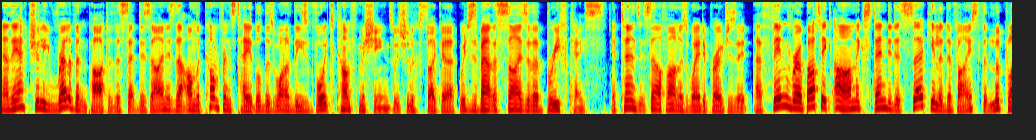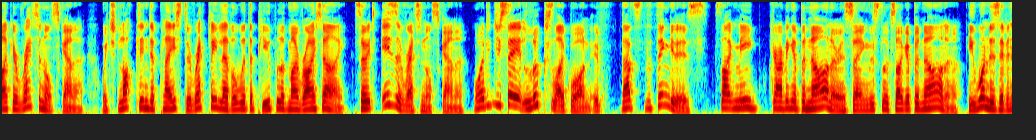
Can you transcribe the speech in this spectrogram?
Now, the actually relevant part of the set design is that on the conference table there's one of these Voight Kampff machines, which looks like a, which is about the size of a briefcase. It turns itself on as Wade approaches it. A thin robotic arm extended a circular device that looked like a retinal scanner, which locked into place directly level with the pupil of my right eye. So it is a retinal scanner. Why did you say it looks like one if that's the thing it is. It's like me grabbing a banana and saying this looks like a banana. He wonders if an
